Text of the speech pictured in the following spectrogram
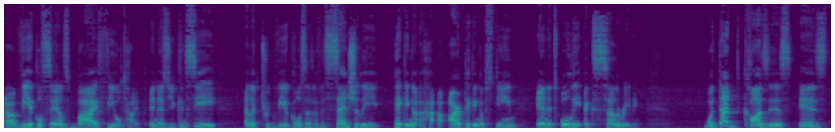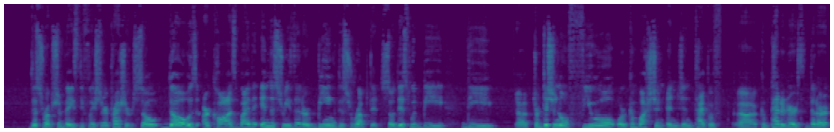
uh, vehicle sales by fuel type. And as you can see, electric vehicles have essentially picking up, are picking up steam and it's only accelerating. What that causes is disruption based deflationary pressures. So those are caused by the industries that are being disrupted. So this would be the uh, traditional fuel or combustion engine type of uh, competitors that are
